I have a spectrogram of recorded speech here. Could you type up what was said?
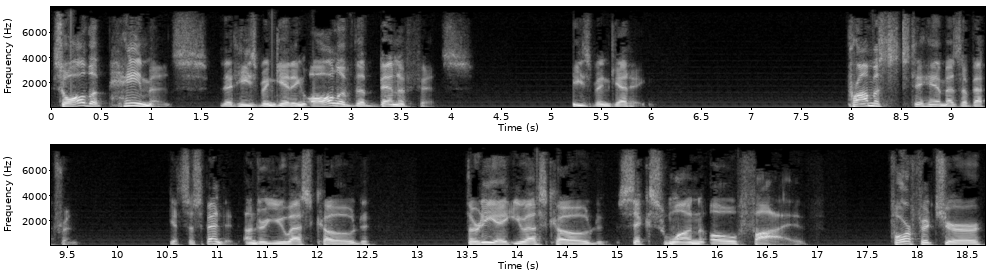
So all the payments that he's been getting, all of the benefits he's been getting, promised to him as a veteran, get suspended under U.S. Code 38 U.S. Code 6105, forfeiture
